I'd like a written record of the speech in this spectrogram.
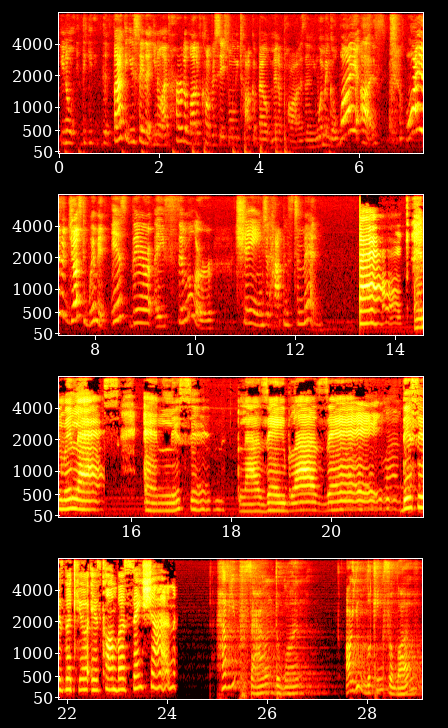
you know, the, the fact that you say that, you know, I've heard a lot of conversation when we talk about menopause, and women go, "Why us? Why is it just women? Is there a similar change that happens to men?" back and relax and listen. Blase, blase. This is the cure is conversation. Have you found the one? Are you looking for love?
